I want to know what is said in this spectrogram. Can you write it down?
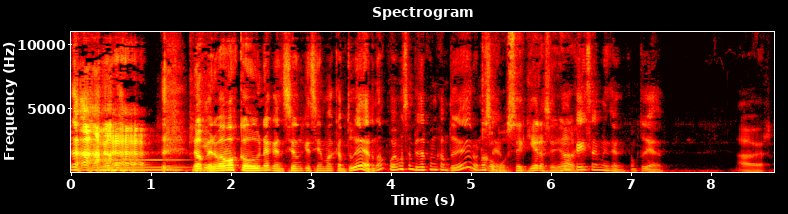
no, pero vamos con una canción que se llama Come Together, ¿no? ¿Podemos empezar con Come Together o no sé? Como usted quiera, señor. Ok, esa canción, Come Together. A ver.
